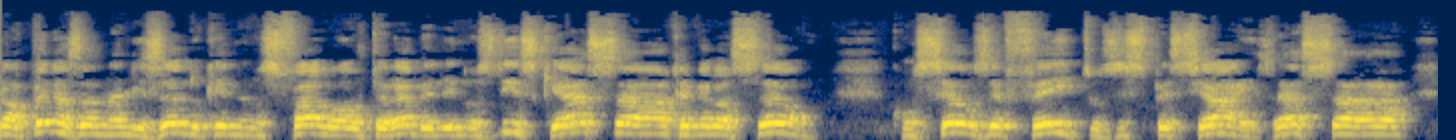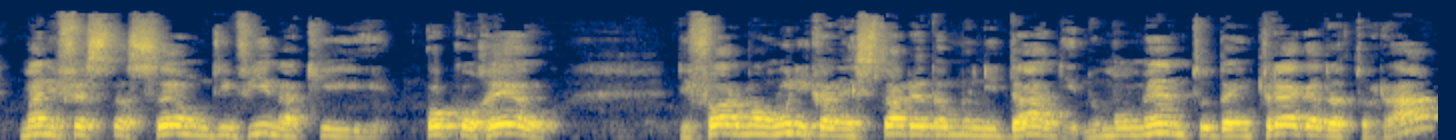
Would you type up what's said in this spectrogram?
Então, apenas analisando o que ele nos fala, o Alter ele nos diz que essa revelação, com seus efeitos especiais, essa manifestação divina que ocorreu de forma única na história da humanidade, no momento da entrega da Torá,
